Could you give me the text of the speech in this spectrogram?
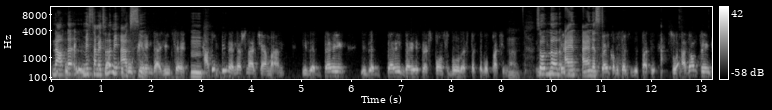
now, Mr. Metuh, let me ask you. That he said, mm. having been a national chairman, is a very is a very, very responsible, respectable party man. Mm. So, he's no, very, I, I understand. very committed to the party. So I don't think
